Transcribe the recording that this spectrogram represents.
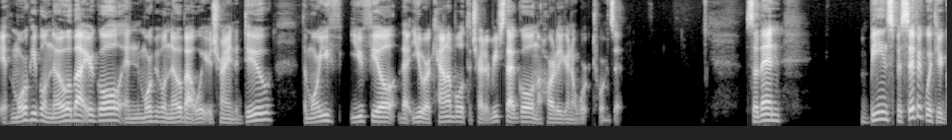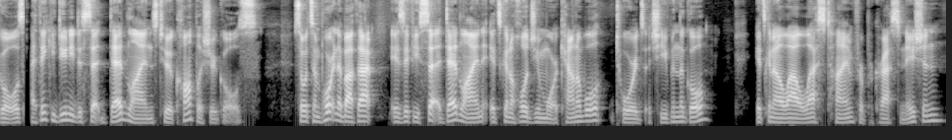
If more people know about your goal and more people know about what you're trying to do, the more you you feel that you are accountable to try to reach that goal and the harder you're going to work towards it. So then being specific with your goals, I think you do need to set deadlines to accomplish your goals. So what's important about that is if you set a deadline, it's going to hold you more accountable towards achieving the goal. It's going to allow less time for procrastination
